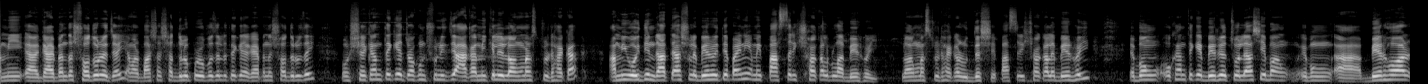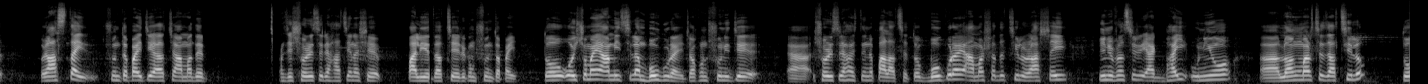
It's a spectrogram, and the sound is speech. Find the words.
আমি গাইবান্ধা সদরে যাই, আমার বাসা সাদুলপুর উপজেলা থেকে গাইবান্ধা সদরে যাই, এবং সেখান থেকে যখন শুনি যে আগামীকালই লং মার্চ টু ঢাকা আমি ওই দিন রাতে আসলে বের হইতে পারিনি, আমি পাঁচ তারিখ সকালবেলা বের হই লং মার্চ টু ঢাকার উদ্দেশ্যে। পাঁচ তারিখ সকালে বের হই এবং ওখান থেকে বের হয়ে চলে আসি এবং এবং বের হওয়ার রাস্তায় শুনতে পাই যে আচ্ছা আমাদের যে সরিসরি হাসিনা সে পালিয়ে যাচ্ছে, এরকম শুনতে পাই। তো ওই সময় আমি ছিলাম বগুড়ায়, যখন শুনি যে সরিসরি হাসিনা পালাচ্ছে। তো বগুড়ায় আমার সাথে ছিল রাজশাহী ইউনিভার্সিটির এক ভাই, উনিও লং মার্চে যাচ্ছিল। তো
